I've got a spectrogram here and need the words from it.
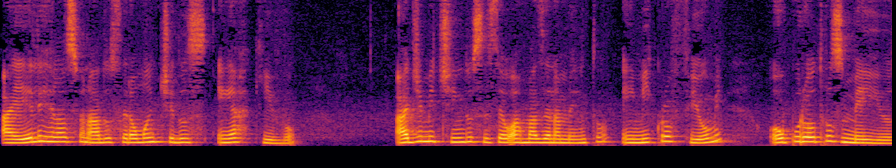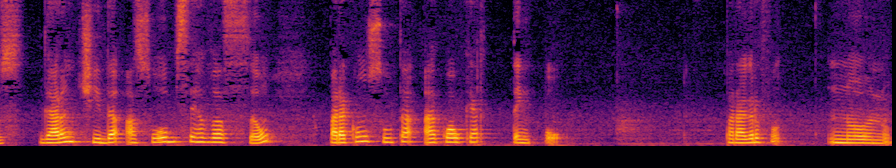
a ele relacionados, serão mantidos em arquivo admitindo-se seu armazenamento em microfilme ou por outros meios, garantida a sua observação para consulta a qualquer tempo. Parágrafo 9.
